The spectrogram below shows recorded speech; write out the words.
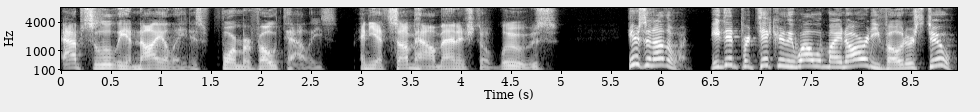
absolutely annihilate his former vote tallies and yet somehow managed to lose, here's another one. He did particularly well with minority voters too.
